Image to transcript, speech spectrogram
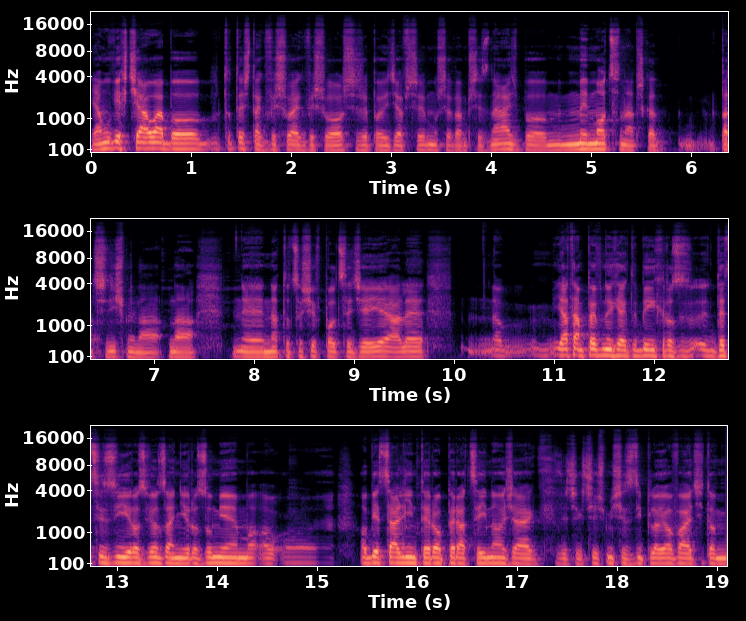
Ja mówię chciała, bo to też tak wyszło, jak wyszło, szczerze powiedziawszy, muszę wam przyznać, bo my mocno na przykład patrzyliśmy na, na, na to, co się w Polsce dzieje, ale no, ja tam pewnych jak gdyby ich roz, decyzji i rozwiązań nie rozumiem. O, o, obiecali interoperacyjność, a jak wiecie, chcieliśmy się zdeployować i tą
